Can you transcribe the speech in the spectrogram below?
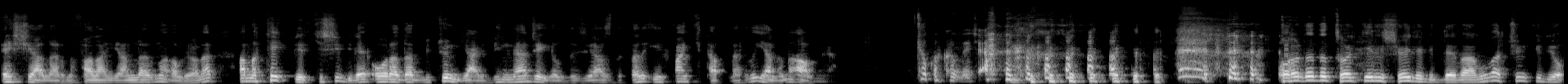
eşyalarını falan yanlarına alıyorlar. Ama tek bir kişi bile orada bütün yani binlerce yıldız yazdıkları irfan kitaplarını yanına almıyor. Çok akıllıca. Orada da Tolkien'in şöyle bir devamı var. Çünkü diyor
